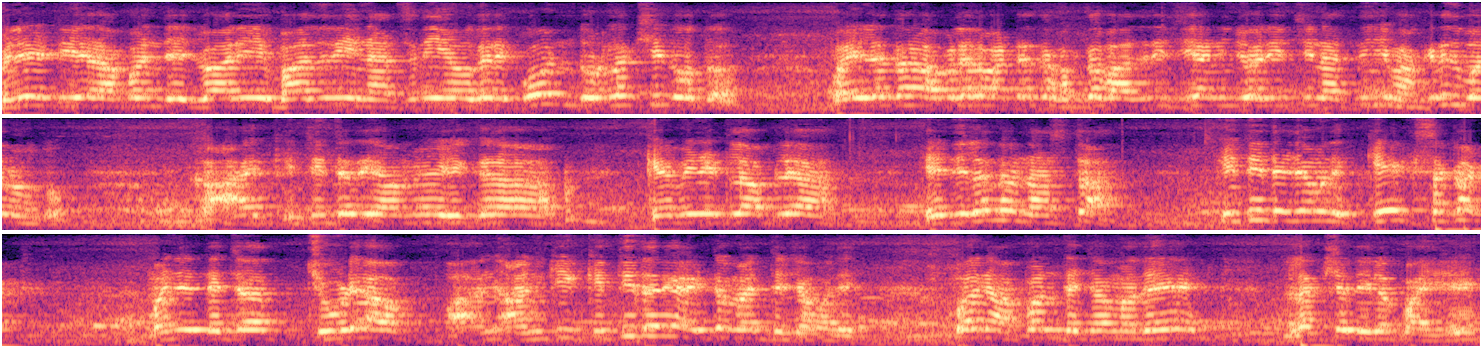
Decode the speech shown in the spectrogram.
मिलेट इयर आपण जे ज्वारी बाजरी नाचणी वगैरे कोण दुर्लक्षित होतं? पहिलं तर आपल्याला वाटायचं फक्त बाजरीची आणि ज्वारीची नाचणीची भाकरीच बनवतो. काय कितीतरी आम्ही एक कॅबिनेटला आपल्या हे दिलं ना नाश्ता किती त्याच्यामध्ये केक सकट म्हणजे त्याच्यात चिवड्या आणखी कितीतरी आयटम आहेत त्याच्यामध्ये. पण आपण त्याच्यामध्ये लक्ष दिलं पाहिजे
